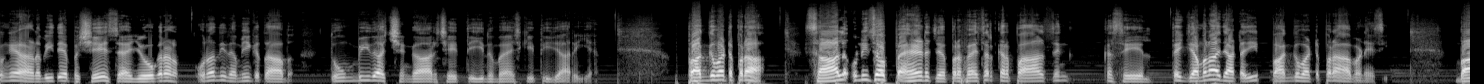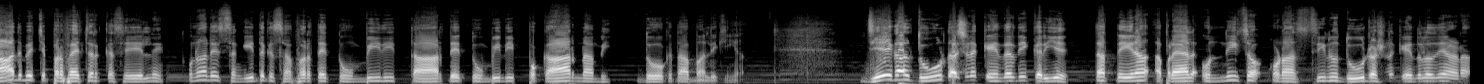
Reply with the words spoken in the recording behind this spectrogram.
ਘੁਗਿਆਣਵੀ ਦੇ ਵਿਸ਼ੇਸ਼ ਸਹਿਯੋਗ ਨਾਲ ਉਹਨਾਂ ਦੀ ਨਵੀਂ ਕਿਤਾਬ ਤੂੰਬੀ ਦਾ ਸ਼ਿੰਗਾਰ ਛੇਤੀ ਹੀ ਨੁਮਾਇਸ਼ ਕੀਤੀ ਜਾ ਰਹੀ ਹੈ। ਪੱਗਵਟ ਭਰਾ, ਸਾਲ 1965 ਚ ਪ੍ਰੋਫੈਸਰ ਕਿਰਪਾਲ ਸਿੰਘ ਕਸੇਲ ਤੇ ਜਮਲਾ ਜੱਟ ਜੀ ਪੱਗਵਟ ਭਰਾ ਬਣੇ ਸੀ। ਬਾਅਦ ਵਿੱਚ ਪ੍ਰੋਫੈਸਰ ਕਸੇਲ ਨੇ ਉਹਨਾਂ ਦੇ ਸੰਗੀਤਕ ਸਫ਼ਰ ਤੇ ਤੂੰਬੀ ਦੀ ਤਾਰ ਤੇ ਤੂੰਬੀ ਦੀ ਪੁਕਾਰ ਨਾਮੀ ਦੋ ਕਿਤਾਬਾਂ ਲਿਖੀਆਂ। ਜੇ ਗੱਲ ਦੂਰਦਰਸ਼ਨ ਕੇਂਦਰ ਦੀ ਕਰੀਏ, ਤਾਂ 13 ਅਪ੍ਰੈਲ 1979 ਨੂੰ ਦੂਰਦਰਸ਼ਨ ਕੇਂਦਰ ਲੁਧਿਆਣਾ,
